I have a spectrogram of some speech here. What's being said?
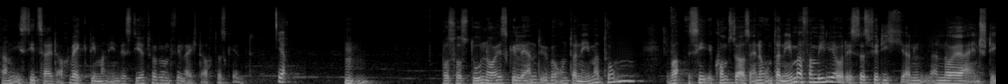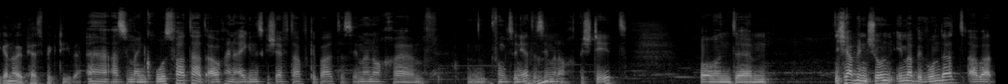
dann ist die Zeit auch weg, die man investiert hat und vielleicht auch das Geld. Ja. Mhm. Was hast du Neues gelernt über Unternehmertum? Kommst du aus einer Unternehmerfamilie oder ist das für dich ein, ein neuer Einstieg, eine neue Perspektive? Äh, also mein Großvater hat auch ein eigenes Geschäft aufgebaut, das immer noch ähm, funktioniert, mhm. das immer noch besteht. Und ähm, ich habe ihn schon immer bewundert, aber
